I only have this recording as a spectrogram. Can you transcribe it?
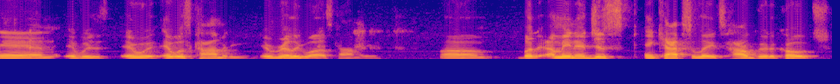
and it was it was it was comedy it really was comedy um but i mean it just encapsulates how good a coach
